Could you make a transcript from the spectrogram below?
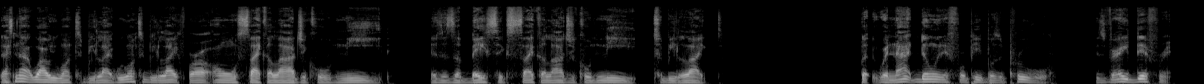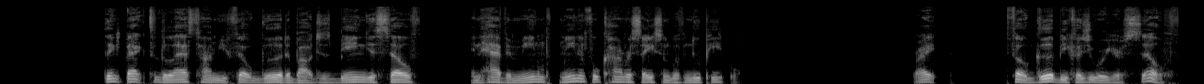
That's not why we want to be liked. We want to be liked for our own psychological need. This is a basic psychological need to be liked but we're not doing it for people's approval. It's very different. Think back to the last time you felt good about just being yourself and having mean, meaningful conversations with new people. Right? It felt good because you were yourself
